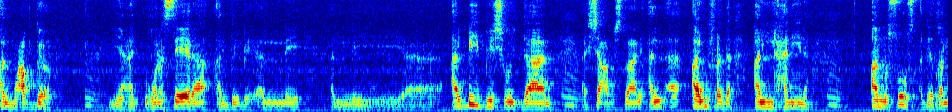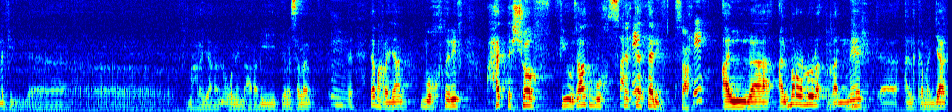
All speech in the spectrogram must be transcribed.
المعبرة. يعني غنى السيرة اللي اللي آه، اللي بيش وجدان. الشعب السوداني ال- آه، المفردة الحنينة مم. النصوص اللي بيتغنى في آه، في مهرجان الأغنية العربية مثلا مم. ده مهرجان مختلف حتى الشوف فيه ذاته صحيح. مختلف صح صحيح ال- المرة الأولى غنيت آه، الكمانجات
